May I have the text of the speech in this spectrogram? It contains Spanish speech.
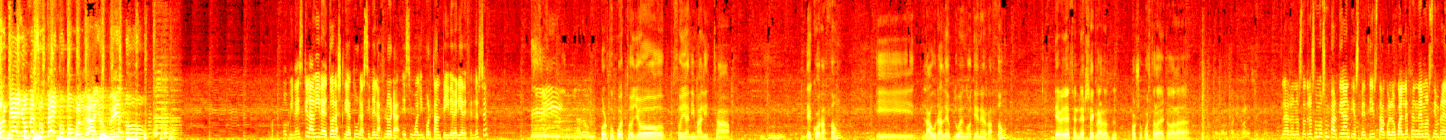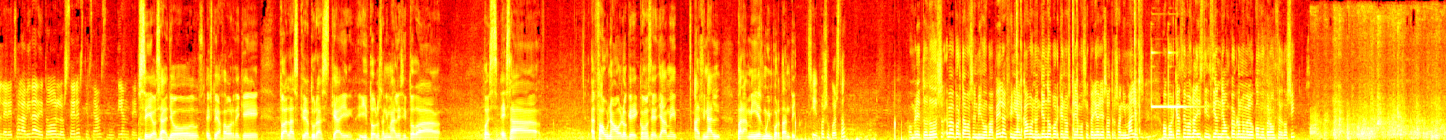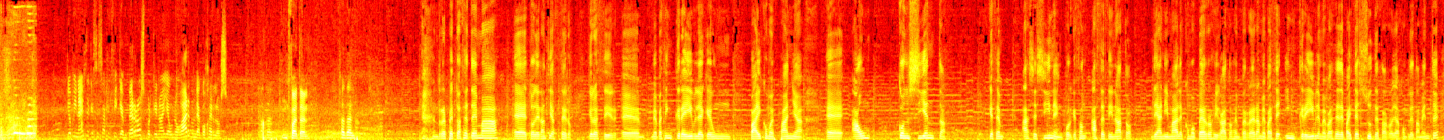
porque yo me sostengo como el gallo fino. ¿Opináis que la vida de todas las criaturas y de la flora es igual importante y debería defenderse? Por supuesto, yo soy animalista de corazón y Laura Luengo tiene razón. Debe defenderse, claro, por supuesto, la de toda la... Claro, nosotros somos un partido antiespecista, con lo cual defendemos siempre el derecho a la vida de todos los seres que sean sintientes. Sí, o sea, yo estoy a favor de que todas las criaturas que hay y todos los animales y toda pues esa fauna o lo que como se llame, al final para mí es muy importante. Sí, por supuesto. Hombre, todos aportamos el mismo papel, al fin y al cabo. No entiendo por qué nos creemos superiores a otros animales. O por qué hacemos la distinción de a un perro no me lo como, pero a un cerdo sí. ¿Qué opináis de que se sacrifiquen perros porque no haya un hogar donde acogerlos? Fatal. Fatal. Respecto a este tema, eh, tolerancia cero. Quiero decir, eh, me parece increíble que un país como España eh, aún consienta que se asesinen porque son asesinatos de animales como perros y gatos en perreras. Me parece increíble, me parece de países subdesarrollados completamente.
